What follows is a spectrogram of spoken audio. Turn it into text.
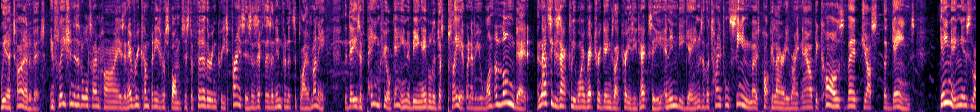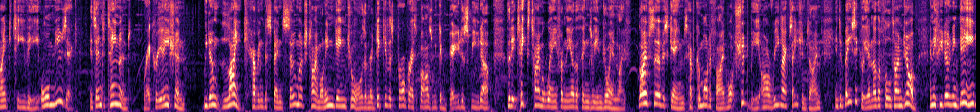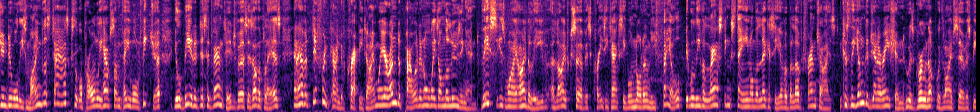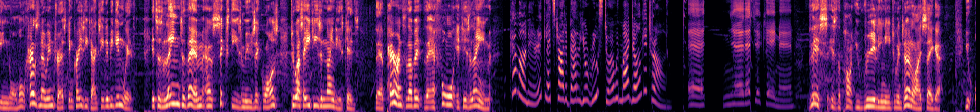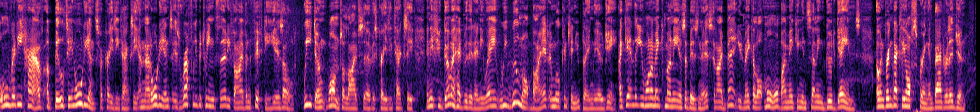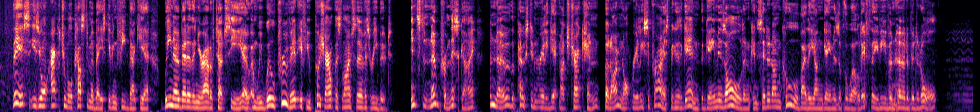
We are tired of it. Inflation is at all time highs, and every company's response is to further increase prices as if there's an infinite supply of money. The days of paying for your game and being able to just play it whenever you want are long dead. And that's exactly why retro games like Crazy Taxi and indie games are the titles seeing the most popularity right now because they're just the games. Gaming is like TV or music. It's entertainment, recreation. We don't like having to spend so much time on in-game chores and ridiculous progress bars we can pay to speed up that it takes time away from the other things we enjoy in life. Live service games have commodified what should be our relaxation time into basically another full-time job, and if you don't engage and do all these mindless tasks that will probably have some paywalled feature, you'll be at a disadvantage versus other players and have a different kind of crappy time where you're underpowered and always on the losing end. This is why I believe a live service Crazy Taxi will not only fail, it will leave a lasting stain on the legacy of a beloved franchise. Because the younger generation, who has grown up with live service being normal, has no interest in Crazy Taxi to begin with. It's as lame to them as 60s music was to us 80s and 90s kids. Their parents love it, therefore it is lame. Come on, Eric. Let's try to battle your rooster with my Donkeytron. Uh, no, that's okay, man. This is the part you really need to internalize, Sega. You already have a built-in audience for Crazy Taxi, and that audience is roughly between 35 and 50 years old. We don't want a live service Crazy Taxi, and if you go ahead with it anyway, we will not buy it and will continue playing the OG. I get that you want to make money as a business, and I bet you'd make a lot more by making and selling good games. Oh, and bring back The Offspring and Bad Religion. This is your actual customer base giving feedback here. We know better than your out-of-touch CEO, and we will prove it if you push out this live service reboot. Instant note from this guy. No, the post didn't really get much traction, but I'm not really surprised because again, the game is old and considered uncool by the young gamers of the world, if they've even heard of it at all.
